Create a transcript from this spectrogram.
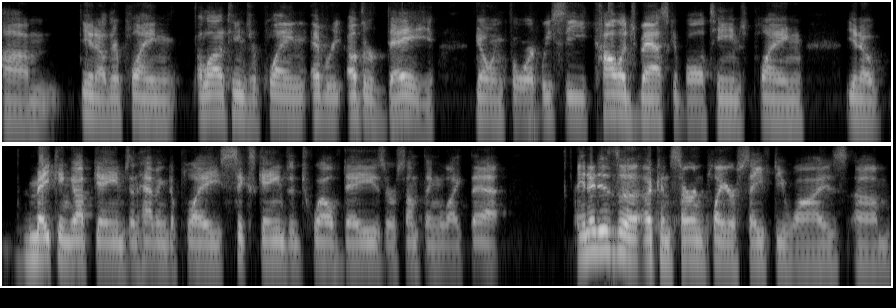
um, you know they're playing a lot of teams are playing every other day going forward we see college basketball teams playing you know making up games and having to play six games in 12 days or something like that. And it is a, a concern player safety wise. Um,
